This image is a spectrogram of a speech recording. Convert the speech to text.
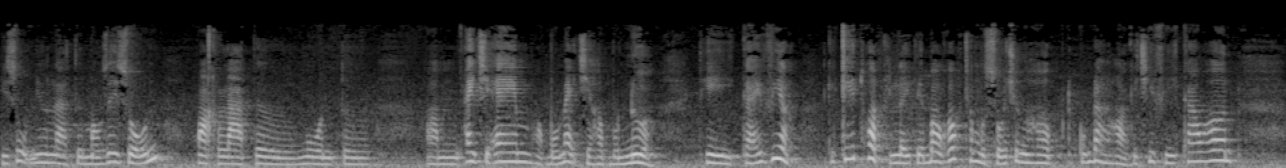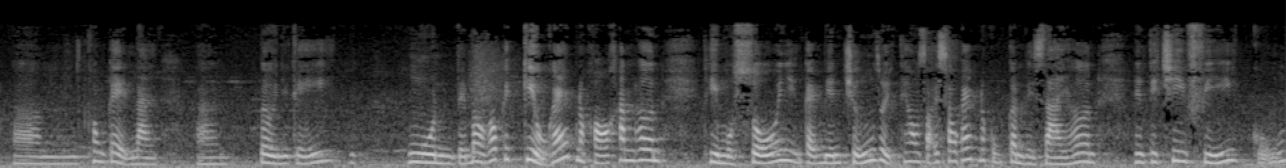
Ví dụ như là từ máu dây rốn hoặc là từ nguồn từ um, anh chị em hoặc bố mẹ chỉ hợp một nửa. Thì cái việc cái kỹ thuật lấy tế bào gốc trong một số trường hợp cũng đòi hỏi cái chi phí cao hơn. Um, không kể là uh, từ những cái nguồn tế bào gốc cái kiểu ghép nó khó khăn hơn thì một số những cái biến chứng rồi theo dõi sau ghép nó cũng cần phải dài hơn nên cái chi phí cũng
